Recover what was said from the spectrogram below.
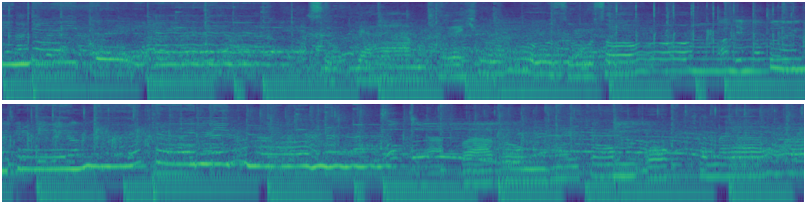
ยงใดพี่เอ่ยสุขยามเชยชูสู่สมขอเสียงปอบมือให้เกพี่รเกียรติด้วยครับงเหลือเกินลิ้นลมปอบมืออาจบารมณ์ให้ต้มอกชนา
